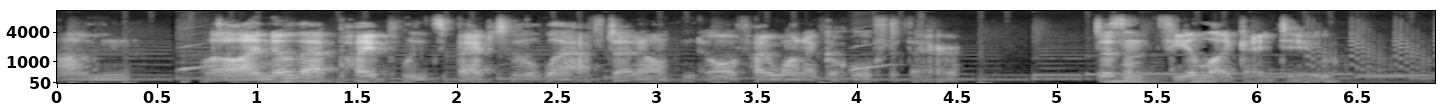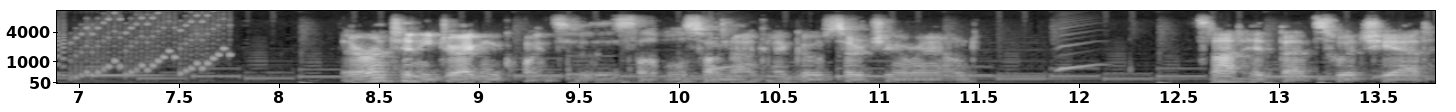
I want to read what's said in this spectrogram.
Um, well, I know that pipe leads back to the left. I don't know if I want to go over there. Doesn't feel like I do. There aren't any dragon coins for this level, so I'm not going to go searching around. Let's not hit that switch yet.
